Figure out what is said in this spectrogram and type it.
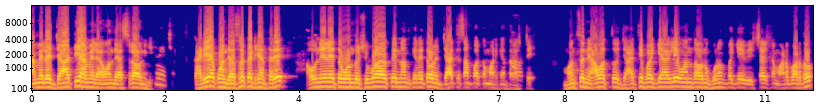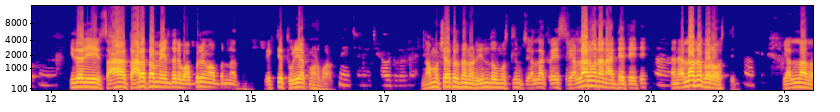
ಆಮೇಲೆ ಜಾತಿ ಆಮೇಲೆ ಒಂದ್ ಹೆಸರು ಅವನಿಗೆ. ಕರಿಯಾಕ ಕರಿಯಕ್ ಒಂದ್ ಹೆಸರು ಕಟ್ಕೊಂತಾರೆ ಅವನೇನೈತೆ ಒಂದು ಶುಭ ಇನ್ನೊಂದ್ ಏನೈತೆ ಅವ್ನ ಜಾತಿ ಸಂಪರ್ಕ ಮಾಡ್ಕೊಂತಾರೆ ಅಷ್ಟೇ. ಮನ್ಸನ್ ಯಾವತ್ತು ಜಾತಿ ಬಗ್ಗೆ ಆಗ್ಲಿ ಒಂದು ಅವನ ಗುಣದ ಬಗ್ಗೆ ವಿಶ್ಲೇಷಣೆ ಮಾಡಬಾರ್ದು. ಇದರಲ್ಲಿ ಸಾ ತಾರತಮ್ಯ ಇಲ್ದಲ್ಲಿ ಒಬ್ಬರನ್ನ ಒಬ್ಬರನ್ನ ವ್ಯಕ್ತಿ ತುಳಿಯಕ್ ನೋಡ್ಬಾರ್ದು. ನಮ್ಮ ಕ್ಷೇತ್ರದ ನೋಡಿ ಹಿಂದೂ ಮುಸ್ಲಿಮ್ಸ್ ಎಲ್ಲ ಕ್ರೈಸ್ತರು ಎಲ್ಲಾರು ನಾನು ಆದ್ಯತೆ ಐತಿ. ನಾನು ಎಲ್ಲಾರನ್ನೂ ಗೌರವಿಸ್ತೀನಿ. ಎಲ್ಲಾನು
